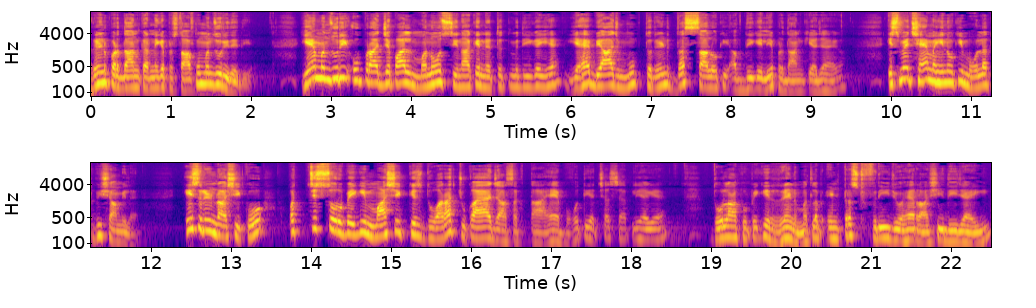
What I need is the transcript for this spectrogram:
ऋण प्रदान करने के प्रस्ताव को मंजूरी दे दी है। यह मंजूरी उपराज्यपाल मनोज सिन्हा के नेतृत्व में दी गई है। यह ब्याज मुक्त ऋण 10 सालों की अवधि के लिए प्रदान किया जाएगा। इसमें छह महीनों की मोहलत भी शामिल है। इस ऋण राशि को पच्चीस सौ रुपए की मासिक किस्त द्वारा चुकाया जा सकता है। बहुत ही अच्छा स्टेप लिया गया है। दो लाख रुपए की ऋण मतलब इंटरेस्ट फ्री जो है, राशि दी जाएगी।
